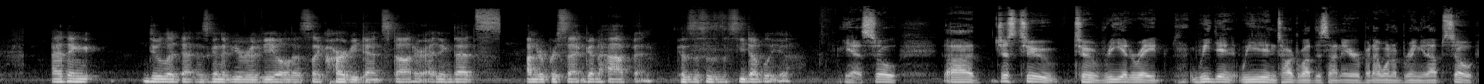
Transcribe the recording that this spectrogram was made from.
I think Duela Dent is going to be revealed as like Harvey Dent's daughter. I think that's 100% going to happen because this is the CW. Yeah, so uh, just to to reiterate, we didn't we didn't talk about this on air, but I want to bring it up. So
